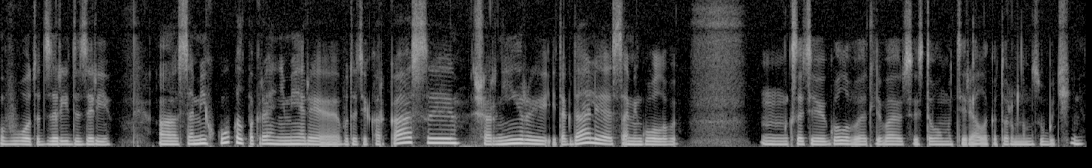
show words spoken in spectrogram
Вот, от зари до зари. А самих кукол, по крайней мере, вот эти каркасы, шарниры и так далее, сами головы. Кстати, головы отливаются из того материала, которым нам зубы чинят.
